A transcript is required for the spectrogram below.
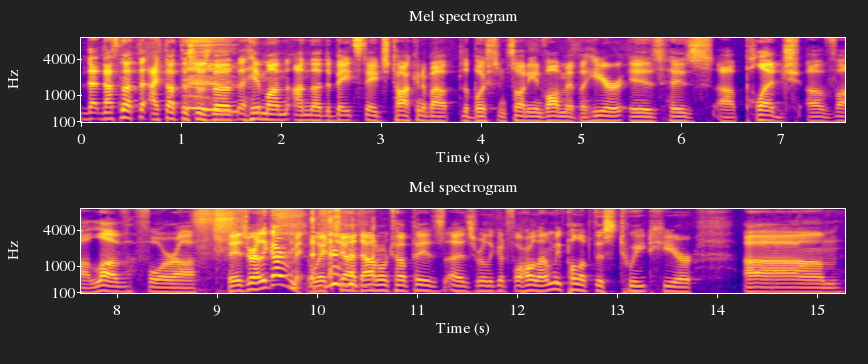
that, that's not. The, I thought this was the, the, him on on the debate stage talking about the Bush and Saudi involvement, but here is his uh, pledge of uh, love for uh, the Israeli government, which uh, Donald Trump is is really good for. Hold on, let me pull up this tweet here. Um,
